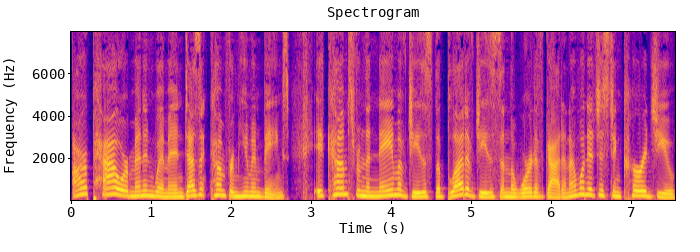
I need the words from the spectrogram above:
Our power, men and women, doesn't come from human beings. It comes from the name of Jesus, the blood of Jesus, and the word of God. And I want to just encourage you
